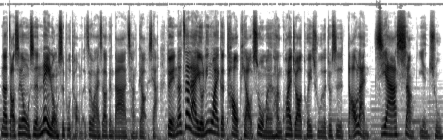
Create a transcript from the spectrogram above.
那早市跟午市的内容是不同的，这我还是要跟大家强调一下。对，那再来有另外一个套票是我们很快就要推出的，就是导览加上演出。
